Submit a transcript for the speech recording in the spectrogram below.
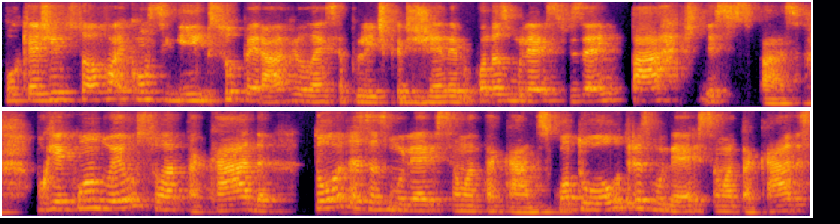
porque a gente só vai conseguir superar a violência política de gênero quando as mulheres fizerem parte desse espaço. Porque quando eu sou atacada, todas as mulheres são atacadas. Quando outras mulheres são atacadas,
